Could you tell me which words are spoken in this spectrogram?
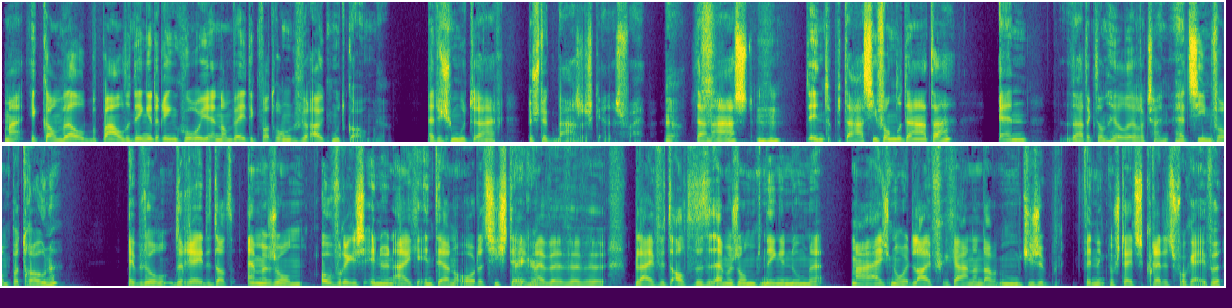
maar ik kan wel bepaalde dingen erin gooien en dan weet ik wat er ongeveer uit moet komen. Dus je moet daar een stuk basiskennis voor hebben. Ja. Daarnaast de interpretatie van de data en, laat ik dan heel eerlijk zijn, het zien van patronen. Ik bedoel, de reden dat Amazon overigens in hun eigen interne audit systeem, Zeker. hè, we, we, we blijven het altijd het Amazon dingen noemen, maar hij is nooit live gegaan en daar moet je ze, vind ik, nog steeds credits voor geven.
